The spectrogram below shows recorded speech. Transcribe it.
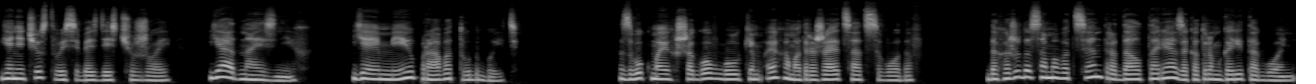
Я не чувствую себя здесь чужой. Я одна из них. Я имею право тут быть. Звук моих шагов гулким эхом отражается от сводов. Дохожу до самого центра, до алтаря, за которым горит огонь.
